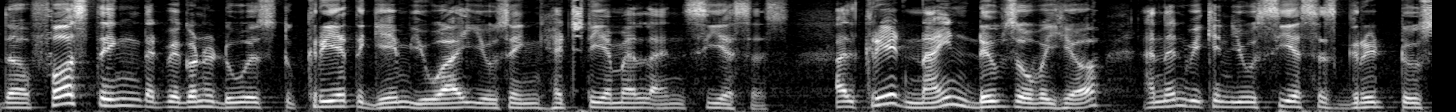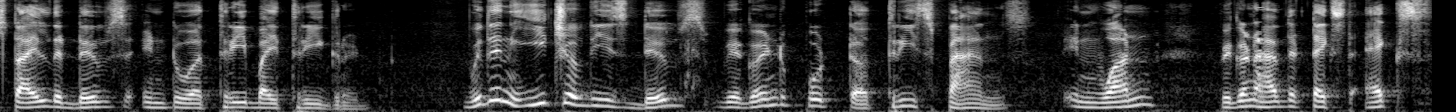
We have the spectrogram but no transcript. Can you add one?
The first thing that we're going to do is to create the game UI using HTML and CSS. I'll create 9 divs over here and then we can use CSS grid to style the divs into a 3 by 3 grid. Within each of these divs, we're going to put uh, three spans. In one, we're going to have the text X.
